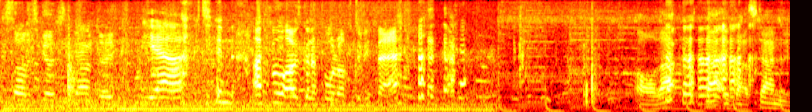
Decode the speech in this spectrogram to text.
Decided to go sit down, Jay. Yeah, I didn't. I thought I was going to fall off, to be fair. Oh, that that is outstanding.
